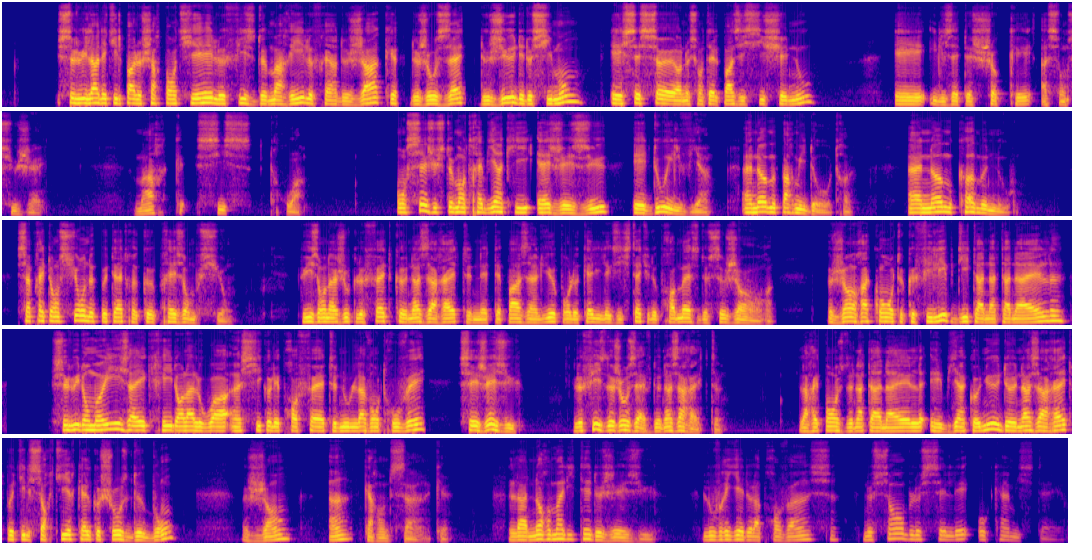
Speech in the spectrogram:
Celui-là n'est-il pas le charpentier, le fils de Marie, le frère de Jacques, de Josette, de Jude et de Simon? Et ses sœurs ne sont-elles pas ici chez nous? Et ils étaient choqués à son sujet. Marc 6, 3. On sait justement très bien qui est Jésus et d'où il vient, un homme parmi d'autres, un homme comme nous. Sa prétention ne peut être que présomption. Puis on ajoute le fait que Nazareth n'était pas un lieu pour lequel il existait une promesse de ce genre. Jean raconte que Philippe dit à Nathanaël Celui dont Moïse a écrit dans la loi ainsi que les prophètes nous l'avons trouvé, c'est Jésus, le fils de Joseph de Nazareth. La réponse de Nathanaël est bien connue. De Nazareth peut-il sortir quelque chose de bon? Jean 1, 45. La normalité de Jésus, l'ouvrier de la province, ne semble sceller aucun mystère.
